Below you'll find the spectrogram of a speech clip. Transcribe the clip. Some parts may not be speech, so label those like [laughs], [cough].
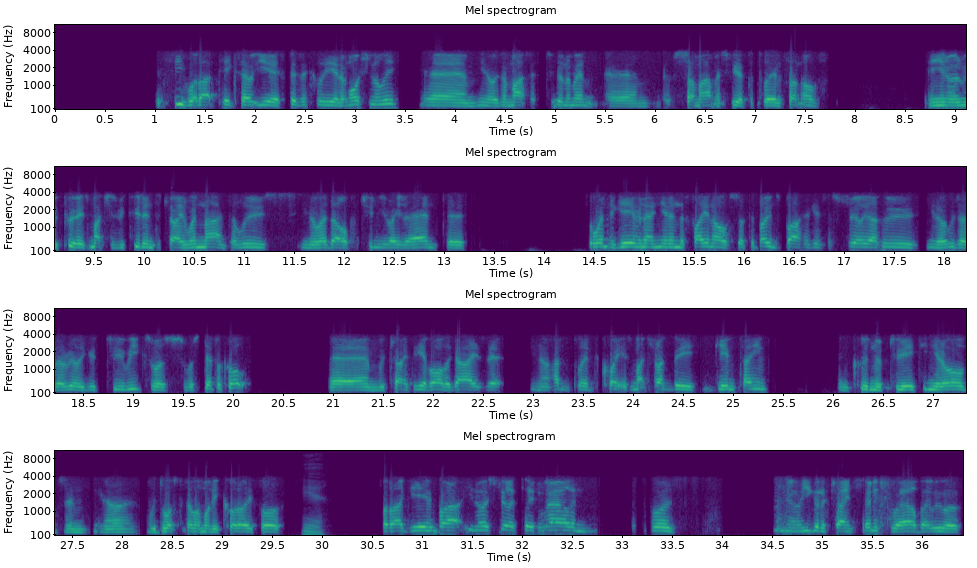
to see what that takes out of you physically and emotionally. Um, you know, it was a massive tournament. Um, was some atmosphere to play in front of. And, you know, and we put as much as we could in to try and win that and to lose, you know, had that opportunity right at the end to to win the game and then you're in the final. So to bounce back against Australia, who, you know, who's had a really good two weeks was was difficult. Um, we tried to give all the guys that, you know, hadn't played quite as much rugby game time, including the two 18 year olds and, you know, we'd lost Vilimoni Koroi for Yeah. for that game. But you know, Australia played well, and I suppose you know you got to try and finish well. But we were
